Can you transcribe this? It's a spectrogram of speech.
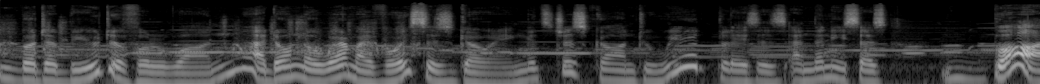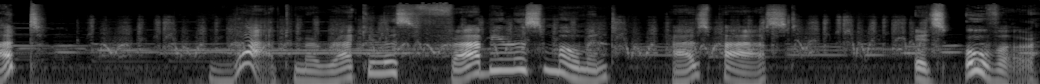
but a beautiful one. I don't know where my voice is going. It's just gone to weird places. And then he says, But that miraculous, fabulous moment has passed. It's over.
